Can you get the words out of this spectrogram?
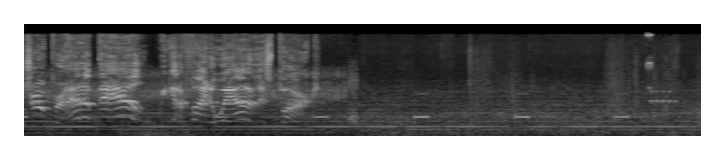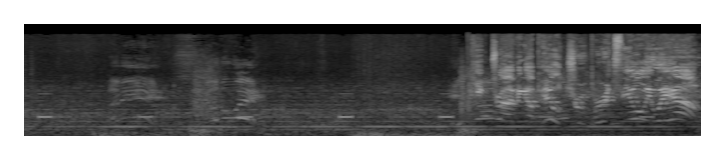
Trooper, head up the hill! We gotta find a way out of this park. Keep driving uphill, Trooper. It's the only way out.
